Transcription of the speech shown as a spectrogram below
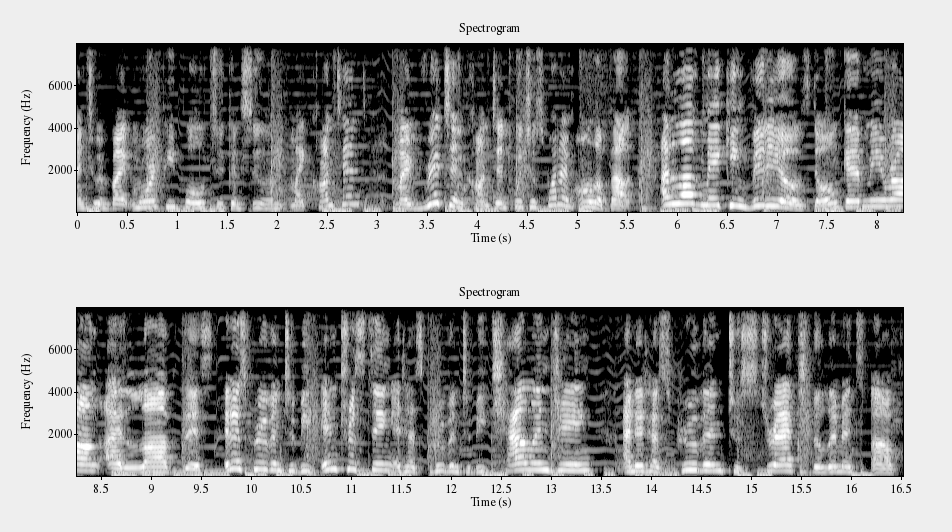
and to invite more people to consume my content my written content, which is what I'm all about. I love making videos, don't get me wrong. I love this. It has proven to be interesting, it has proven to be challenging, and it has proven to stretch the limits of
